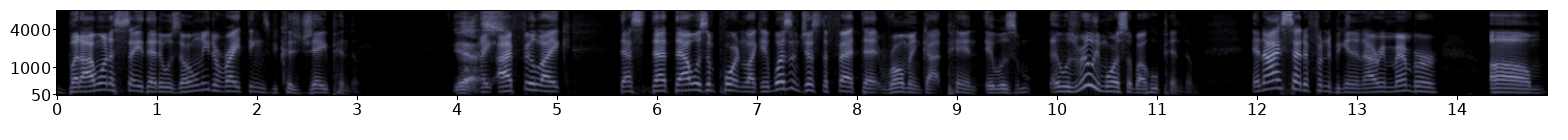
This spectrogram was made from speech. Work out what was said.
But I want to say that it was only the right things because Jey pinned him. Yes. Like I feel like that's that that was important. Like it wasn't just the fact that Roman got pinned. It was it was really more so about who pinned him. And I said it from the beginning. I remember um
